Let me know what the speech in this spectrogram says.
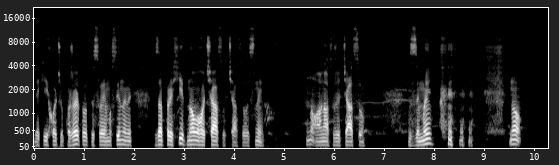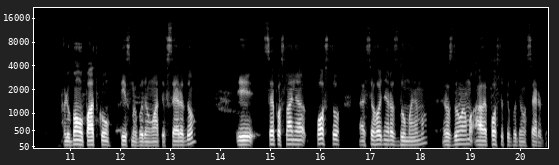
який хочу пожертвувати своєму синові за прихід нового часу, часу весни. Ну, а у нас вже часу зими. ну, в будь-якому випадку піс ми будемо мати в середу. І це послання посту е, сьогодні роздумаємо, роздумаємо, але постити будемо в середу.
